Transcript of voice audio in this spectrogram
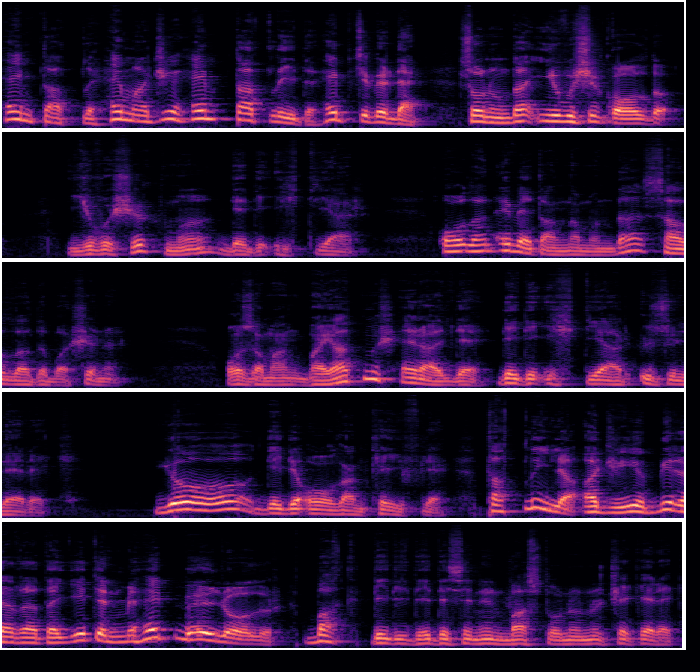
Hem tatlı hem acı hem tatlıydı. Hepsi birden. Sonunda yıvışık oldu. Yıvışık mı? dedi ihtiyar. Oğlan evet anlamında salladı başını. O zaman bayatmış herhalde dedi ihtiyar üzülerek. Yo dedi oğlan keyifle. Tatlı ile acıyı bir arada yedin mi hep böyle olur. Bak dedi dedesinin bastonunu çekerek.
